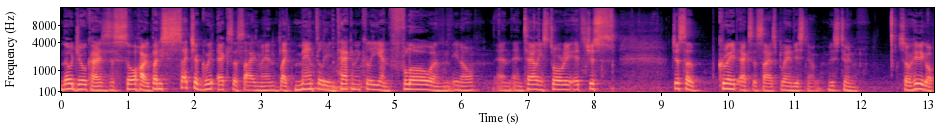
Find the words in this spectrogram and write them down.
No joke, guys. It's so hard, but it's such a great exercise, man. Like mentally and technically, and flow, and you know, and and telling story. It's just, just a great exercise playing this tune. This tune. So here we go.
